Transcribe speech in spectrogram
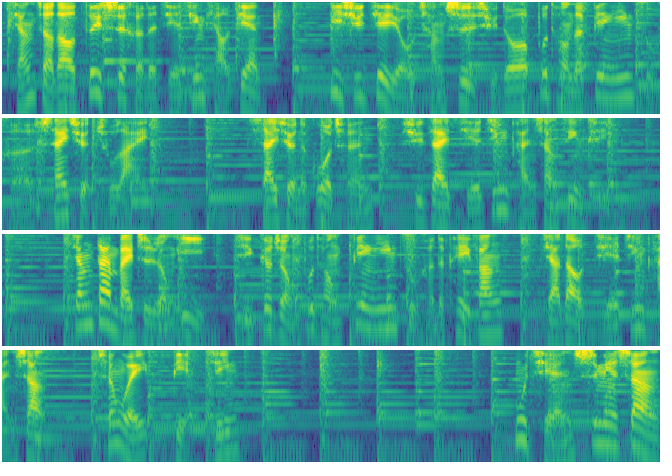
想找到最适合的结晶条件，必须借由尝试许多不同的变因组合筛选出来。筛选的过程需在结晶盘上进行，将蛋白质溶液及各种不同变因组合的配方加到结晶盘上，称为点晶。目前市面上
